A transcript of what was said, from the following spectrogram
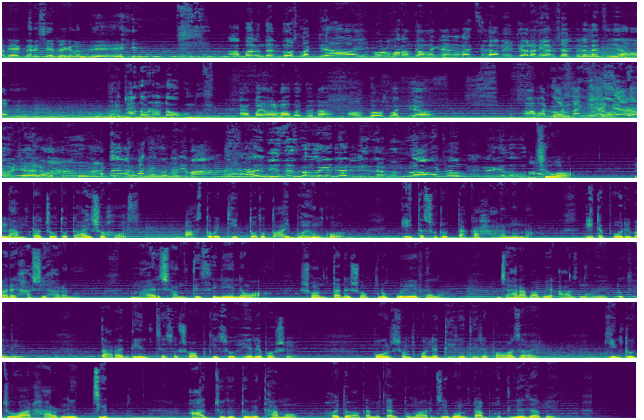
আমি একবারে শেষ হয়ে গেলাম রে। আবার আমি দশ লাখ টাকা এই গরু ফার্ম দেওয়ার লাগে রাখছিলাম এই টাকাটা নিয়ে আমি শেষ করে লাগছি আমার ঠান্ডা ঠান্ডা বন্ধু। আব্বাই আমার বাসাই তো না আমার দশ লাখ টাকা। আমার দশ লাখ টাকা আমার মাথায় তো না রে মা। আমি business করার লাগে এটা নিয়েছিলাম, বন্ধু, আমার সব গেল, বন্ধু। জোয়া নামটা যতটাই সহজ বাস্তবে ঠিক ততটাই ভয়ঙ্কর। এটা শুধু টাকা হারানো না এটা পরিবারের হাসি হারানো। মায়ের শান্তি ছিনিয়ে নেওয়া, সন্তানের স্বপ্ন পুড়িয়ে ফেলা, যারা ভাবে আজ নয় একটু খেলি। তারা দিন শেষে সব কিছু হেরে বসে। পরিশ্রম করলে ধীরে ধীরে পাওয়া যায়। কিন্তু জোয়ার হার নিশ্চিত। আজ যদি তুমি থামো, হয়তো আগামীকাল তোমার জীবনটা বদলে যাবে।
